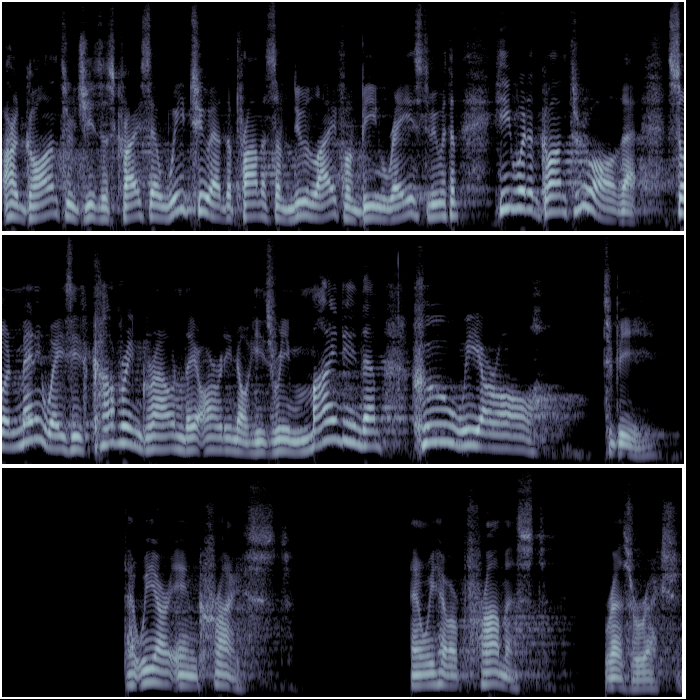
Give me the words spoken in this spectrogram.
are gone through Jesus Christ, and we too have the promise of new life, of being raised to be with him. He would have gone through all of that. So, in many ways, he's covering ground they already know. He's reminding them who we are all to be that we are in Christ and we have a promised resurrection.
